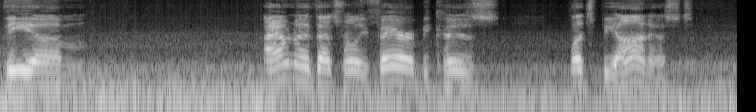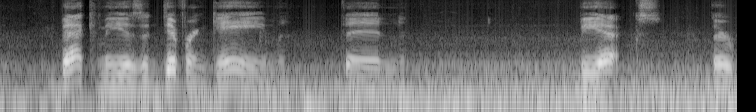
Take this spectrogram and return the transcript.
the um, I don't know if that's really fair because, let's be honest, BECMI is a different game than BX. They're,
